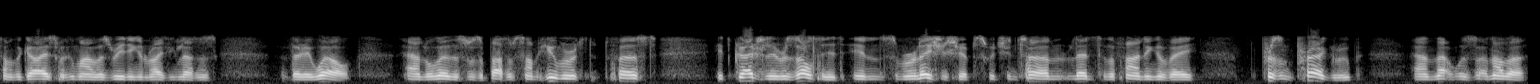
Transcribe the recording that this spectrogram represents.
some of the guys with whom I was reading and writing letters very well. And although this was a butt of some humor at first, it gradually resulted in some relationships, which in turn led to the founding of a prison prayer group, and that was another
